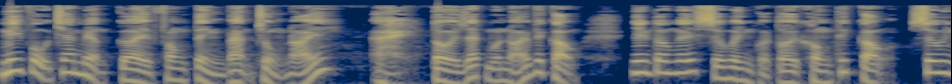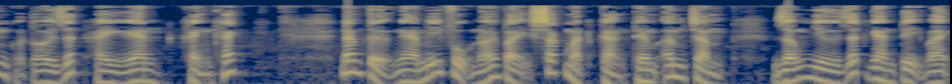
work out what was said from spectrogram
Mỹ phụ che miệng cười, phong tình vạn chủng nói, ai, tôi rất muốn nói với cậu, nhưng tôi nghĩ sư huynh của tôi không thích cậu, sư huynh của tôi rất hay ghen khanh khách. Nam tử nghe mỹ phụ nói vậy, sắc mặt càng thêm âm trầm, giống như rất ghen tị vậy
